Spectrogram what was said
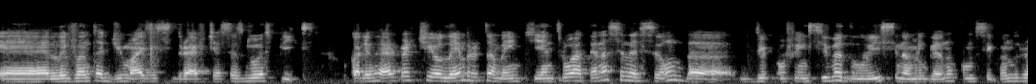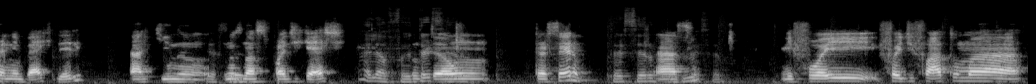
é, levanta demais esse draft, essas duas picks. O Khalil Herbert, eu lembro também que entrou até na seleção da ofensiva do Luiz, se não me engano, como segundo running back dele, aqui no, nos nossos podcasts. Ele foi o então, terceiro. Terceiro? Terceiro. Ah, sim. Terceiro. E foi, foi de fato uma,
